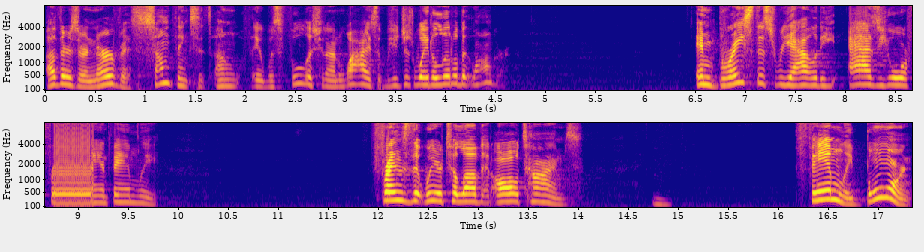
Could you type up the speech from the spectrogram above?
Others are nervous. Some thinks it's un- it was foolish and unwise that we should just wait a little bit longer. Embrace this reality as your friend and family. Friends that we are to love at all times. Family born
